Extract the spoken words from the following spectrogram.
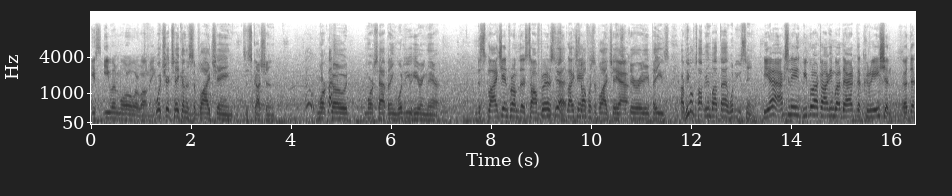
It's even more overwhelming. what's your take on the supply chain discussion? ooh, More good question. code, more's happening. What are you hearing there? The supply chain from the software Yeah, supply chain? software supply chain, Yeah. security, pays. Are people talking about that? What are you seeing? Yeah, actually, people are talking about that, the creation, uh, the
